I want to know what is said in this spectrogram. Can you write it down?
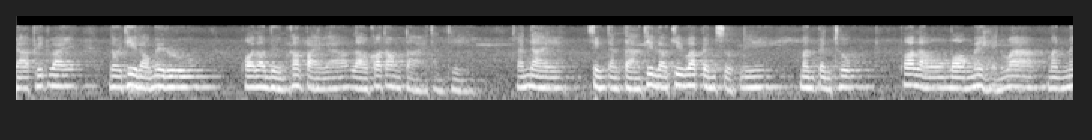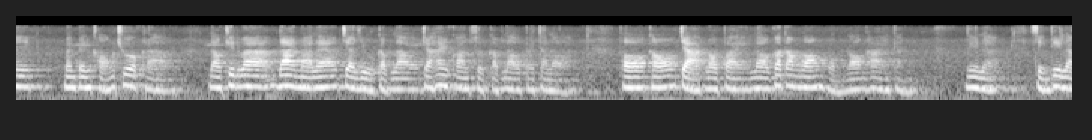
ยาพิษไว้ โดยที่เราไม่รู้ พอเราดื่มเข้าไปแล้วเราก็ต้องตายทันทีฉันใดสิ่งต่างๆที่เราคิดว่าเป็นสุขนี้ มันเป็นทุกข์ เพราะเรามองไม่เห็นว่ามันไม่ มันเป็นของชั่วคราว เราคิดว่าได้มาแล้วจะอยู่กับเราจะให้ความสุขกับเราไปตลอด พอเขาจากเราไปเราก็ต้องร้องห่มร้องไห้กัน นี่แหละ สิ่งที่เรา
